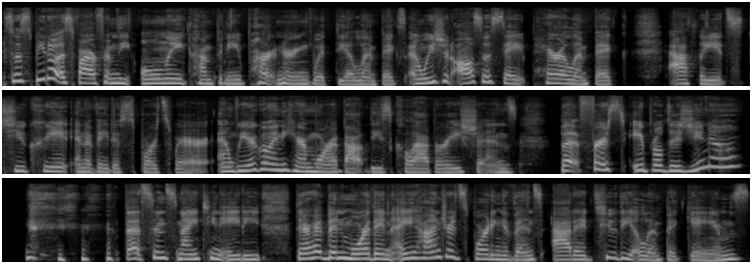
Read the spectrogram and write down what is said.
So, Speedo is far from the only company partnering with the Olympics, and we should also say Paralympic athletes to create innovative sportswear. And we are going to hear more about these collaborations. But first, April, did you know that since 1980, there have been more than 800 sporting events added to the Olympic Games.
